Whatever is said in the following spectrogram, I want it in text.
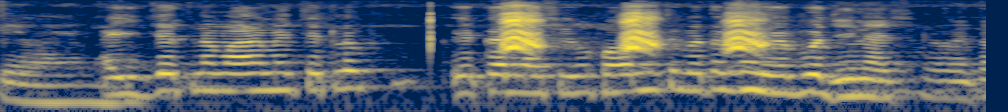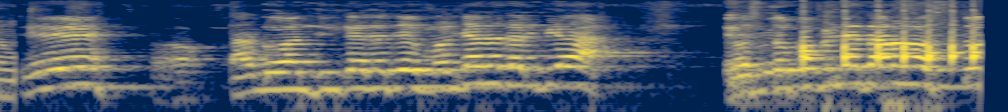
કહેવાય ઇજ્જત ને મારે મેં કેટલો એ કરી નાખ્યું. ફોન તો બધા ઘરે ભોજી નાખ્યું. હવે તમે એ તાડો અંજીન કહે છે મળ જા તારી પ્યા રસ્તો પકડી લે તારો રસ્તો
